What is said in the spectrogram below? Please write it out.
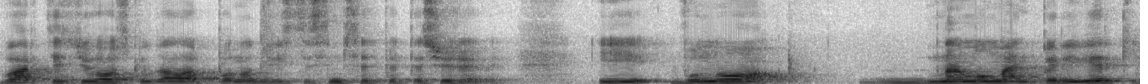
Вартість його складала понад 275 тисяч гривень. І воно на момент перевірки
